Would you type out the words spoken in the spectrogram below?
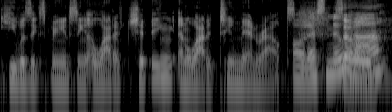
he was experiencing a lot of chipping and a lot of two man routes. Oh, that's new, So huh?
